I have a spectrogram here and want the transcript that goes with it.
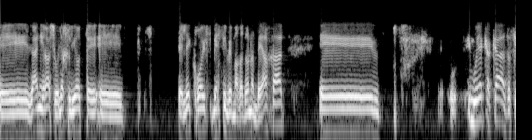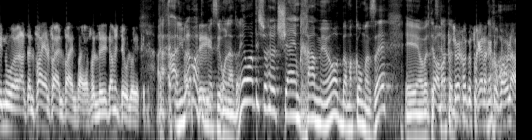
אה, זה היה נראה שהוא הולך להיות אה, אה, פלא קרויף, מסי ומרדונה ביחד. אם הוא יהיה קקה אז עשינו, אז הלוואי, הלוואי, הלוואי, הלוואי, אבל אה, גם את זה הוא לא יהיה כנראה. אני לא אמרתי אה, מסי רונלדו, אני אמרתי שצריך להיות שם חם מאוד במקום הזה, אה, אבל לא, אמרת שהוא הולך להיות השחקן הכי טוב נכון, בעולם,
